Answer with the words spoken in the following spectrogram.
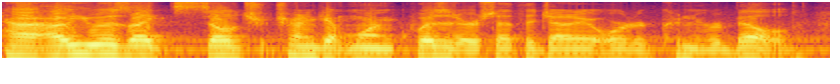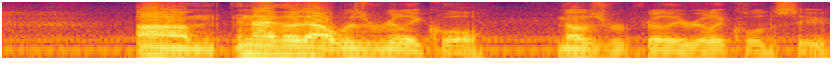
how, how he was like still tr- trying to get more Inquisitors so that the Jedi Order couldn't rebuild. Um, and I thought that was really cool. That was r- really really cool to see.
